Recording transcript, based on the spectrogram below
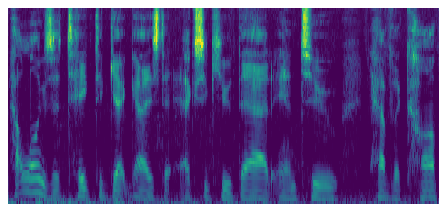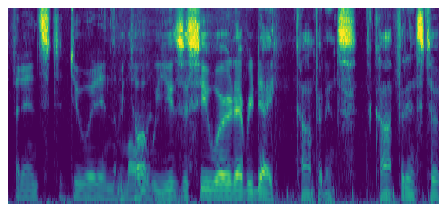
How long does it take to get guys to execute that and to have the confidence to do it in the we moment? we use the C word every day confidence. The confidence to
